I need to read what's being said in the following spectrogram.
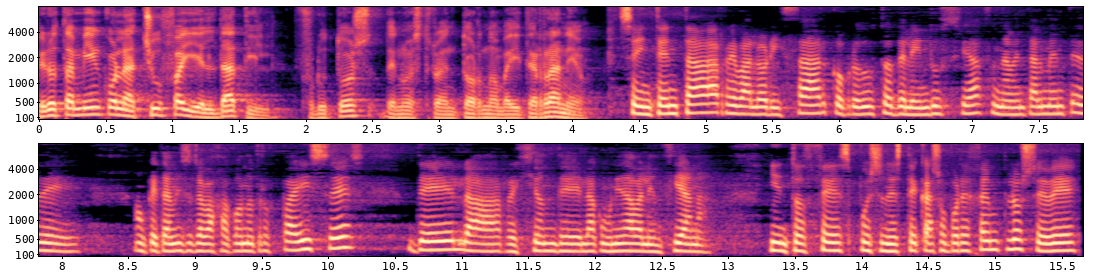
pero también con la chufa y el dátil, frutos de nuestro entorno mediterráneo. Se intenta revalorizar coproductos de la industria, fundamentalmente de aunque también se trabaja con otros países de la región de la Comunidad Valenciana. Y entonces, pues en este caso, por ejemplo, se ve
